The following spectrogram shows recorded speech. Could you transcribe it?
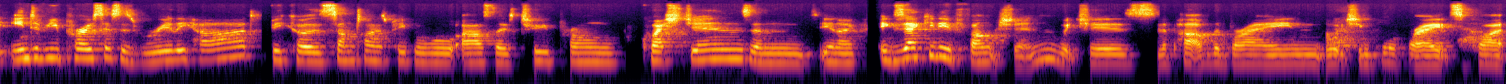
interview process is really hard because sometimes people will ask those two pronged questions and you know executive function which is the part of the brain which incorporates quite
